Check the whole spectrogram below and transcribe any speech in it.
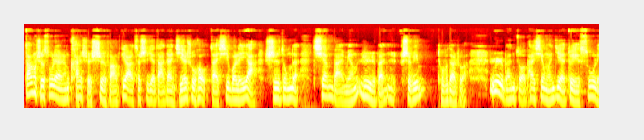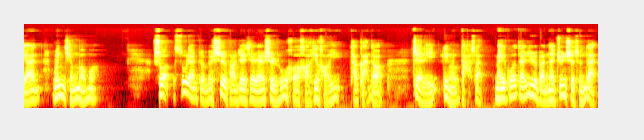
当时，苏联人开始释放第二次世界大战结束后在西伯利亚失踪的千百名日本士兵。托夫特说：“日本左派新闻界对苏联温情脉脉，说苏联准备释放这些人是如何好心好意。他感到这里另有打算。美国在日本的军事存在，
